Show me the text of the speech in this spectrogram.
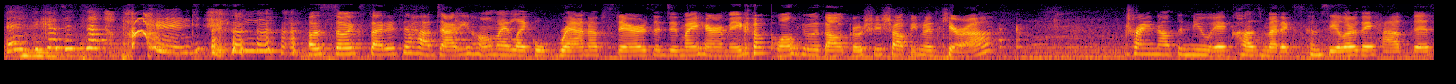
It's because it's a pond. I was so excited to have daddy home. I like ran upstairs and did my hair and makeup while he was out grocery shopping with Keira. Trying out the new IT Cosmetics concealer. They have this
